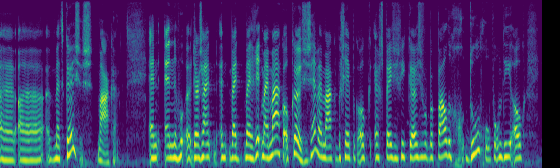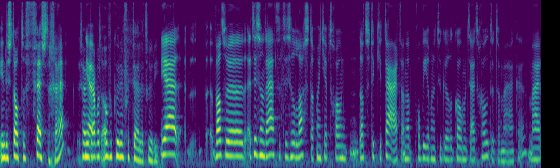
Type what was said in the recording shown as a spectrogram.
uh, met keuzes maken. En, en eh, er zijn, en wij, wij, wij maken ook keuzes. Hè? Wij maken, begreep ik, ook echt specifiek keuzes voor bepaalde gro- doelgroepen. om die ook in de stad te vestigen. Hè? Zou je Ja. daar wat over kunnen vertellen, Trudy? Ja, wat we, het is inderdaad het is heel lastig, want je hebt gewoon dat stukje taart. En dat proberen we natuurlijk de komende tijd groter te maken. Maar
